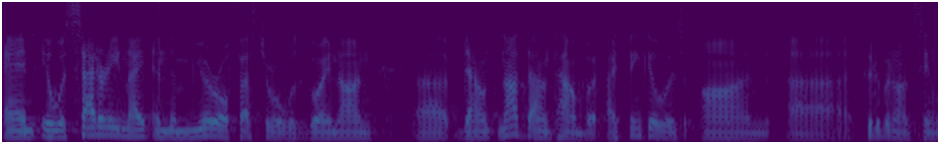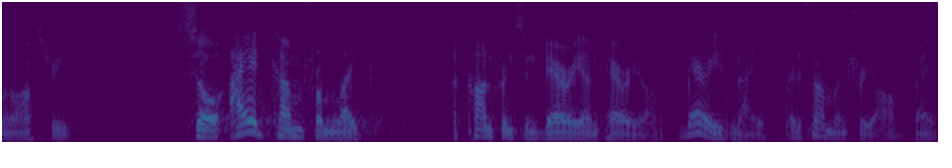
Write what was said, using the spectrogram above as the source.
and it was Saturday night and the mural festival was going on uh, down, not downtown, but I think it was on, uh, could have been on St. Laurent Street. So I had come from like a conference in Barrie, Ontario. Barrie's nice, but it's not Montreal, right?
